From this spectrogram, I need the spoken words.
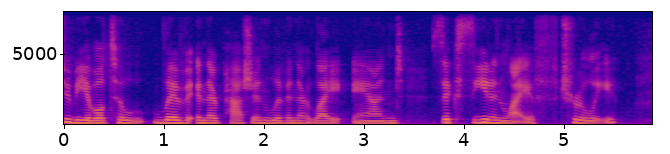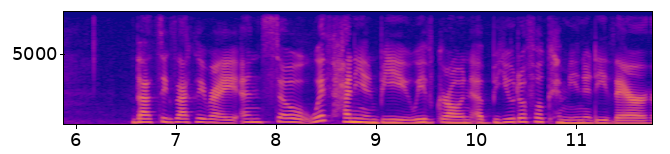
to be able to live in their passion, live in their light, and succeed in life truly. That's exactly right. And so, with Honey and Bee, we've grown a beautiful community there,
